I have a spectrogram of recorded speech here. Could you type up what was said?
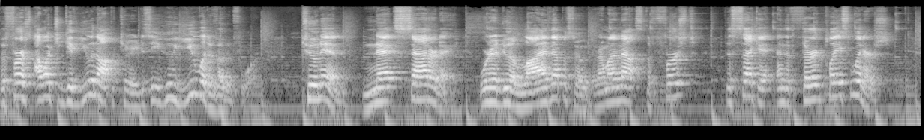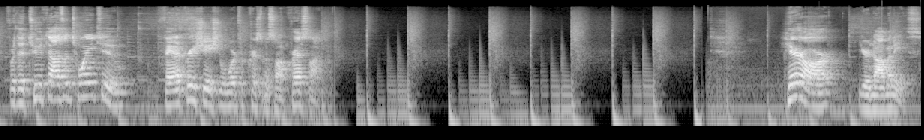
But first, I want to give you an opportunity to see who you would have voted for. Tune in next Saturday. We're gonna do a live episode and I'm gonna announce the first, the second, and the third place winners for the 2022 Fan Appreciation Award for Christmas on Crestline. Here are your nominees.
